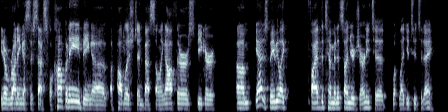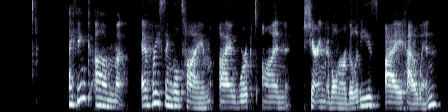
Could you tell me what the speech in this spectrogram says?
you know, running a successful company, being a, a published and best-selling author, speaker. Um, yeah, just maybe like five to 10 minutes on your journey to what led you to today? I think um, every single time I worked on sharing my vulnerabilities, I had a win.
